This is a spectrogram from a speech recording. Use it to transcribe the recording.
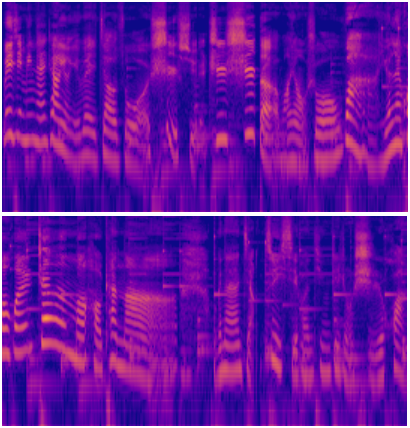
微信平台上有一位叫做“嗜血之师”的网友说：“哇，原来欢欢这么好看呐！”我跟大家讲，最喜欢听这种实话了。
